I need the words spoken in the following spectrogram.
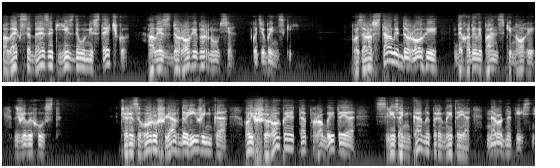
Олекса Безик їздив у містечко, але з дороги вернувся Коцюбинський. Позаростали дороги, де ходили панські ноги з живих уст. Через гору шлях доріженька, ой широкая та пробитая, слізоньками перемитая народна пісня.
